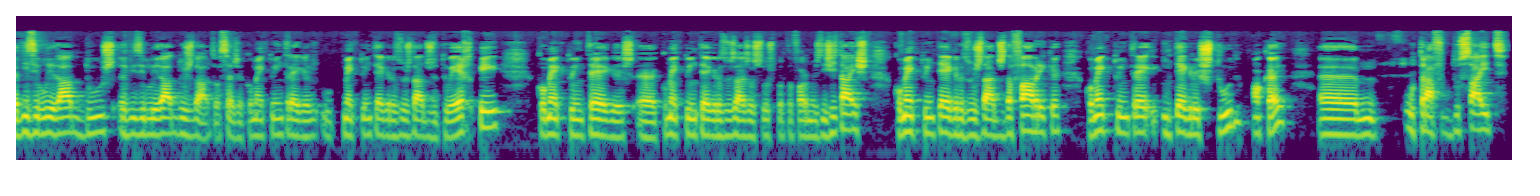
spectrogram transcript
a visibilidade dos, a visibilidade dos dados, ou seja, como é que tu entregas, como é que tu integras os dados do teu ERP, como é que tu entregas, uh, como é que tu integras os dados das tuas plataformas digitais, como é que tu integras os dados da fábrica, como é que tu integras tudo, ok? Um, o tráfego do site.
